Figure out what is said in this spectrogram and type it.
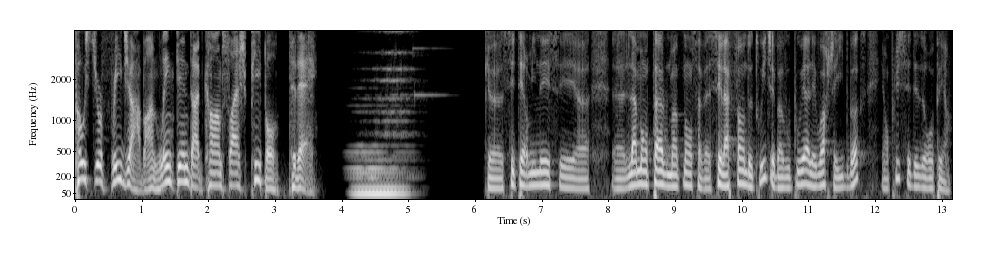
Post your free job on linkedin.com slash people today. c'est terminé, c'est euh, euh, lamentable maintenant, c'est la fin de Twitch. Et ben vous pouvez aller voir chez Hitbox et en plus c'est des Européens.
